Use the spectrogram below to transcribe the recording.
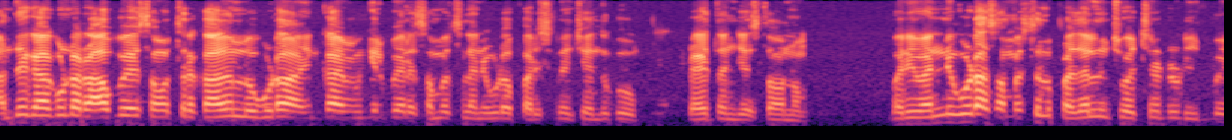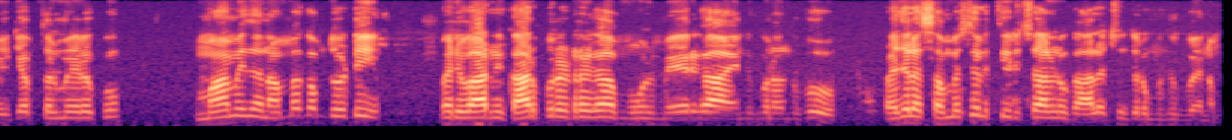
అంతేకాకుండా రాబోయే సంవత్సర కాలంలో కూడా ఇంకా మిగిలిపోయిన సమస్యలన్నీ కూడా పరిష్కరించేందుకు ప్రయత్నం చేస్తూ ఉన్నాం. మరి ఇవన్నీ కూడా సమస్యలు ప్రజల నుంచి వచ్చినటువంటి విజ్ఞప్తుల మేరకు మా మీద నమ్మకంతో మరి వారిని కార్పొరేటర్గా మూడు మేయర్గా ఎన్నుకున్నందుకు ప్రజల సమస్యలు తీర్చాలని ఒక ఆలోచనతో ముందుకు పోయినాం.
